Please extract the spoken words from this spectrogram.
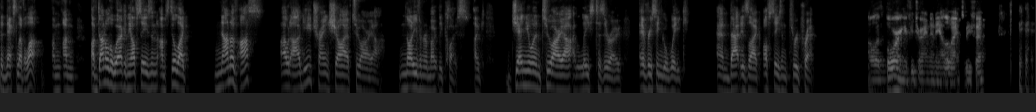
the next level up. I'm I'm I've done all the work in the off season. I'm still like, none of us, I would argue, train shy of two RIR. Not even remotely close. Like genuine two RIR at least to zero every single week. And that is like off season through prep. Oh, it's boring if you train any other way, to be fair.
